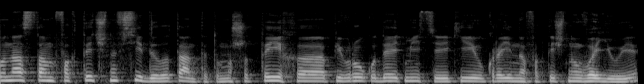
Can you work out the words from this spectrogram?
У нас там фактично всі дилетанти, тому що тих е, півроку, 9 місяців, які Україна фактично воює, е,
